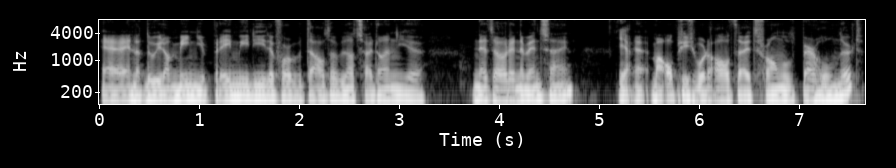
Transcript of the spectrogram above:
Eh, en dat doe je dan min je premie die je ervoor betaald hebt. En dat zou dan je netto rendement zijn. Ja. Maar opties worden altijd verhandeld per 100.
